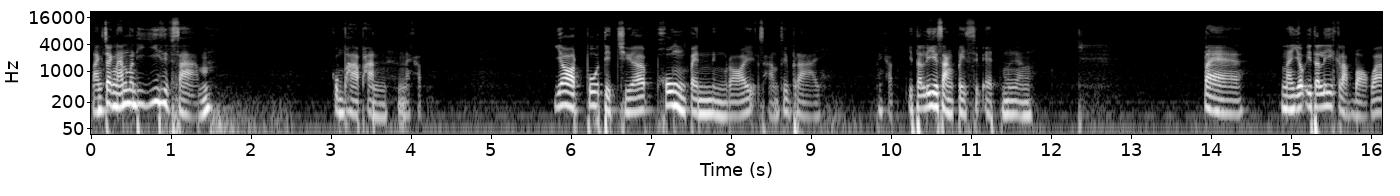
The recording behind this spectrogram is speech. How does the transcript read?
หลังจากนั้นวันที่ 23 กุมภาพันธ์นะครับ ยอดผู้ติดเชื้อพุ่งเป็น 130 รายนะครับ อิตาลีสั่งปิด 11 เมือง แต่นายกอิตาลีกลับบอกว่า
